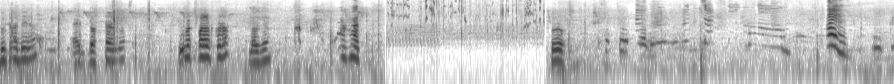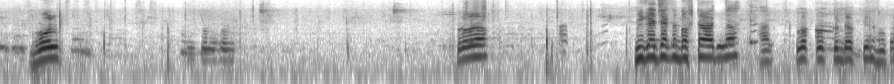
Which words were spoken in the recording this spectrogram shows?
দুটো দাও। এক দশটা নোট। উলট পালট করো বালছা শুরু। গোল। ঠিক আছে একটা দশ টাকা দিয়ে আর উলট পালট করে দাও তিন হালকা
